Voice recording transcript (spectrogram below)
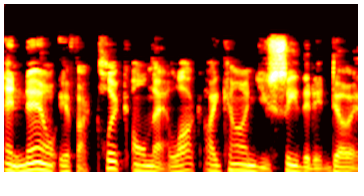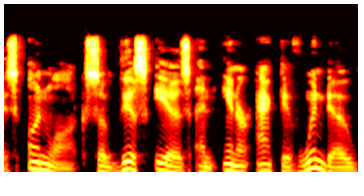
And now if I click on that lock icon, you see that it does unlock. So this is an interactive window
